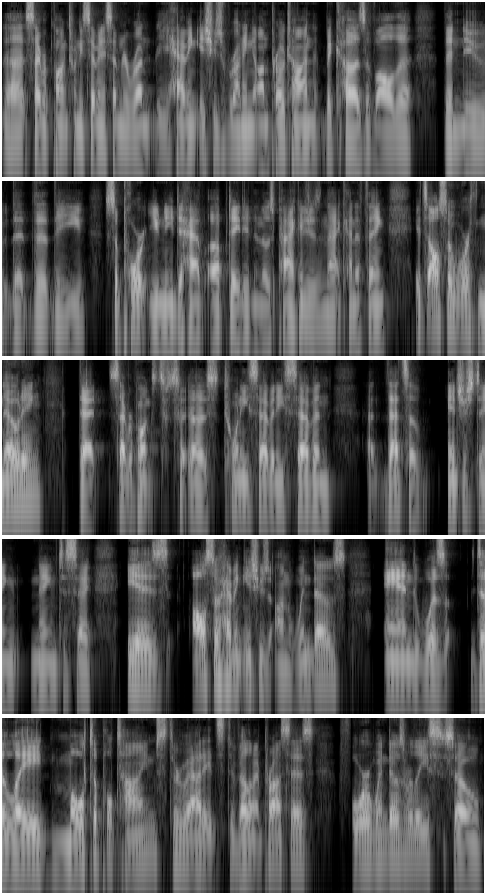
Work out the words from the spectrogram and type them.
uh, Cyberpunk 2077 to run having issues running on Proton because of all the the new the, the the support you need to have updated in those packages and that kind of thing. It's also worth noting that Cyberpunk uh, 2077 uh, that's a interesting name to say is also having issues on Windows and was delayed multiple times throughout its development process for Windows release. So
